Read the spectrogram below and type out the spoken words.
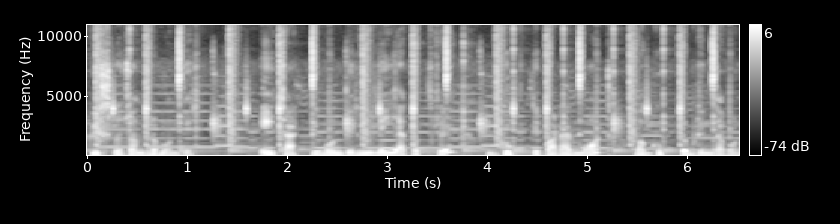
কৃষ্ণচন্দ্র মন্দির। এই চারটি মন্দির মিলেই একত্রে গুপ্তিপাড়ার মঠ বা গুপ্ত বৃন্দাবন।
